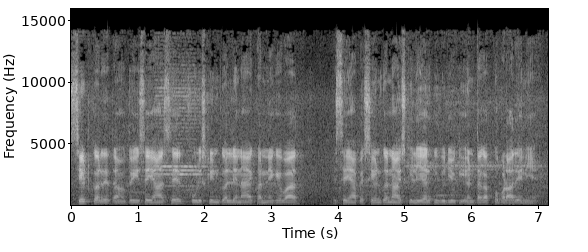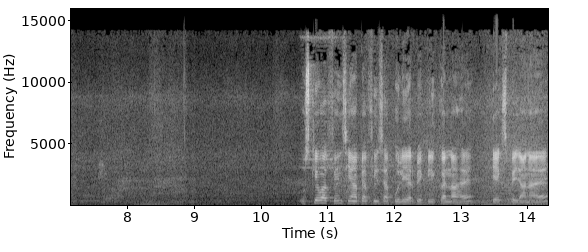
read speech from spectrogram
सेट कर देता हूँ। तो इसे यहाँ से फुल स्क्रीन कर लेना है। करने के बाद इसे यहाँ पे सेंड करना है इसकी लेयर की वीडियो की एंड तक आपको बढ़ा देनी है। उसके बाद फ्रेंड्स, यहाँ पे फिर से आपको लेयर पे क्लिक करना है टेक्स पे जाना है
